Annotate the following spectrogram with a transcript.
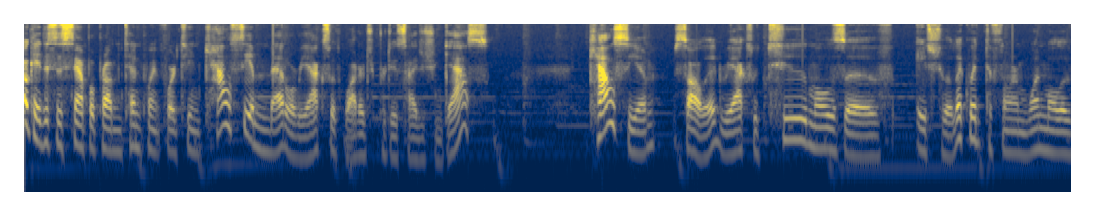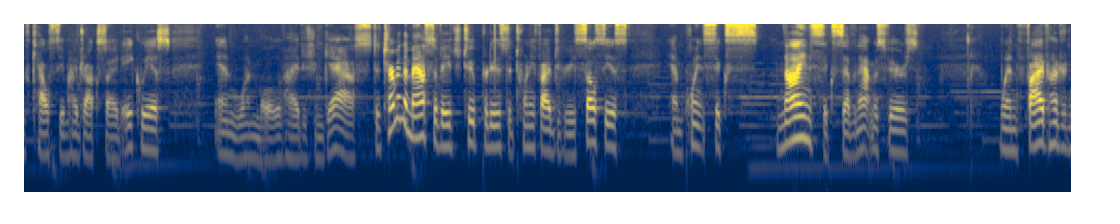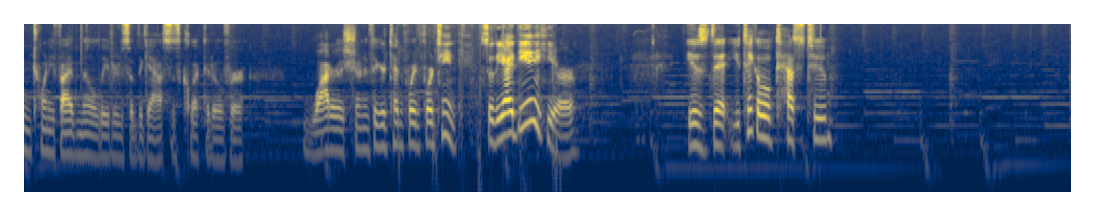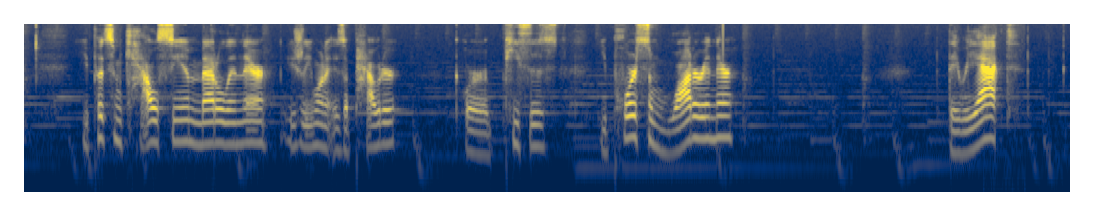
Okay, this is sample problem 10.14. Calcium metal reacts with water to produce hydrogen gas. Calcium solid reacts with 2 moles of H2O liquid to form 1 mole of calcium hydroxide aqueous and 1 mole of hydrogen gas. Determine the mass of H2 produced at 25 degrees Celsius and 0.967 atmospheres when 525 milliliters of the gas is collected over water is shown in figure 10.14. So the idea here is that you take a little test tube, you put some calcium metal in there, usually you want it as a powder or pieces. You pour some water in there, they react,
